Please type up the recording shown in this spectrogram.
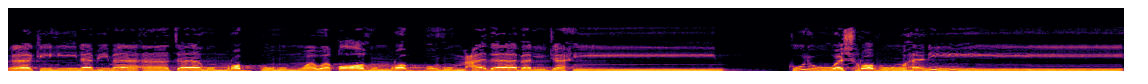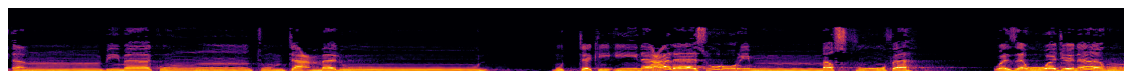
فاكهين بما آتاهم ربهم ووقاهم ربهم عذاب الجحيم. كلوا واشربوا هنيئا بما كنتم تعملون. متكئين على سرر مصفوفة وزوجناهم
